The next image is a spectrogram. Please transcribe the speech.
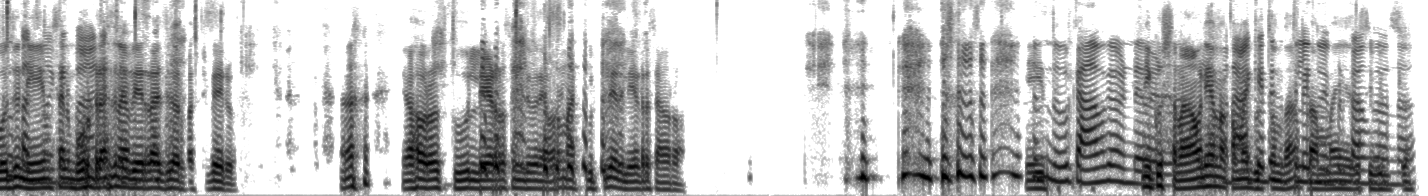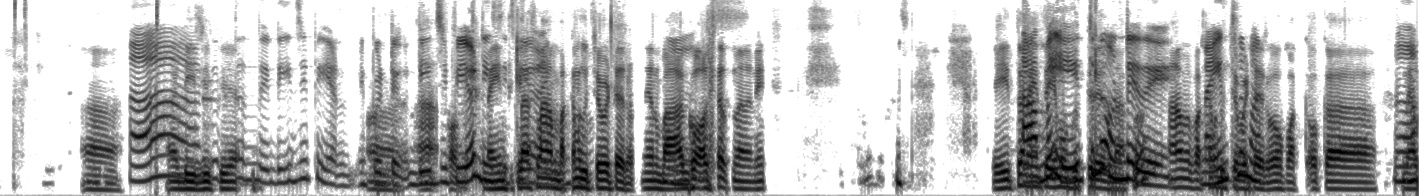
రోజు నేమ్స్ అని బోర్డు రాసిన వేరు తెలుసు రాజుగారు ఫస్ట్ పేరు. ఎవరో స్కూల్ లీడర్స్ ఉండేవారు. ఎవరో నాకు గుర్తులేదు లీడర్స్ ఎవరో. నువ్వు కామ్గా నీకు శ్రావణి అన్న ఒక అమ్మాయి గుర్తుందా. అమ్మాయి సివిల్స్ డీజీపీ డీజీపీ ఇప్పుడు నైన్త్ క్లాస్లో పక్కన కూర్చోబెట్టారు. నేను బాగా కాల్ చేస్తున్నానని. ఎయిత్ నైన్త్ ఉండేది. ఆమె పక్కన కూర్చోబెట్టారు. ఒక నెల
